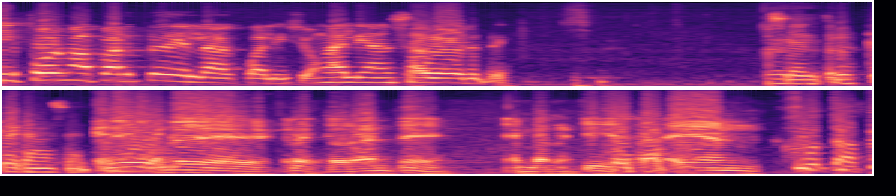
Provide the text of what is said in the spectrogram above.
él forma parte de la coalición Alianza Verde. Centro Esperanza. Es Entonces, el bueno, nombre de restaurante en Barranquilla. JP. Em, JP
